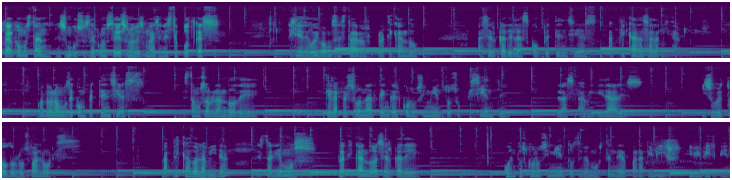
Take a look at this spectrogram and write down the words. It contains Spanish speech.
¿qué tal? ¿Cómo están? Es un gusto estar con ustedes una vez más en este podcast. El día de hoy vamos a estar platicando acerca de las competencias aplicadas a la vida. Cuando hablamos de competencias, estamos hablando de que la persona tenga el conocimiento suficiente, las habilidades y sobre todo los valores. Aplicado a la vida, estaríamos platicando acerca de cuántos conocimientos debemos tener para vivir y vivir bien.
